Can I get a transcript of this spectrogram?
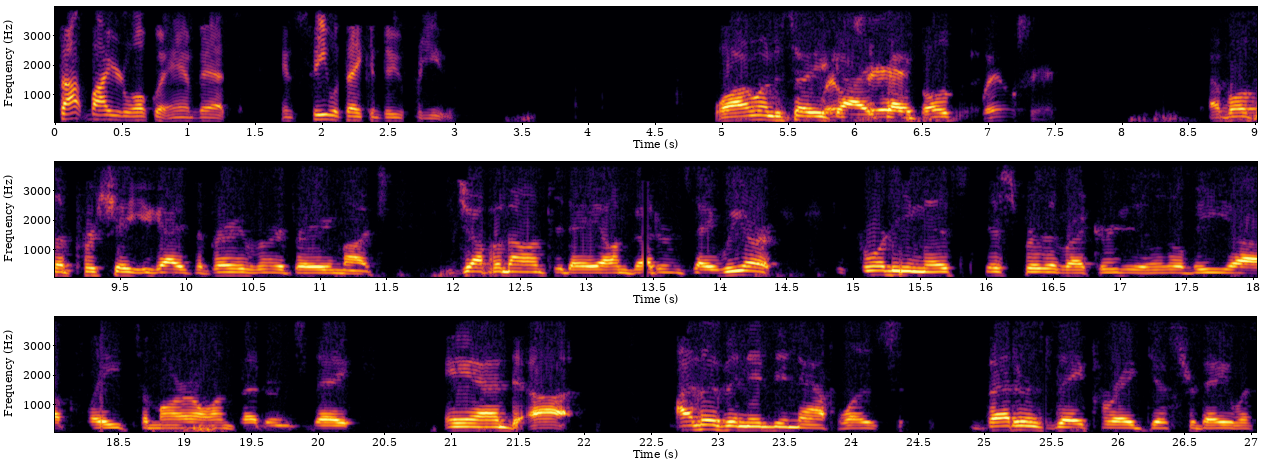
stop by your local AMVETS and see what they can do for you. Well, I wanted to tell you well guys, said. I both well said. I both appreciate you guys very, very, very much jumping on today on Veterans Day. We are recording this just for the record, it'll be uh, played tomorrow on Veterans Day. And uh, I live in Indianapolis. Veterans Day parade yesterday was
